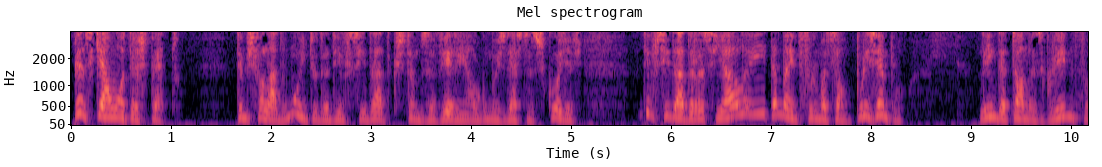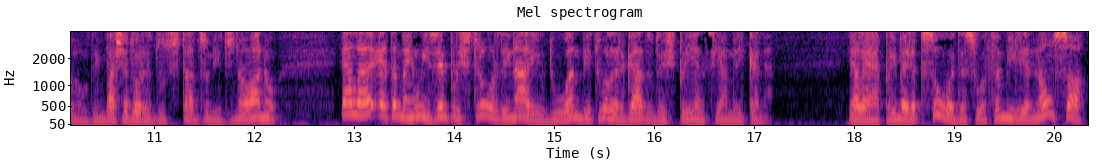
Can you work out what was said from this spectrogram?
Penso que há um outro aspecto. Temos falado muito da diversidade que estamos a ver em algumas destas escolhas, diversidade racial e também de formação. Por exemplo, Linda Thomas Greenfield, embaixadora dos Estados Unidos na ONU, ela é também um exemplo extraordinário do âmbito alargado da experiência americana. Ela é a primeira pessoa da sua família não só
